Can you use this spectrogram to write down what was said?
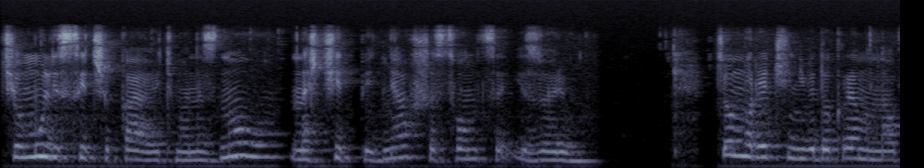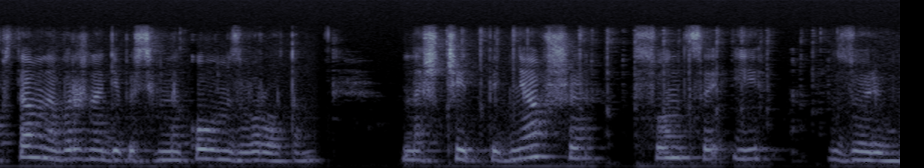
чому ліси чекають мене знову, на щит піднявши сонце і зорю? В цьому реченні відокремлена обставина виражена діпосівниковим зворотом. На щит піднявши сонце і зорю.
